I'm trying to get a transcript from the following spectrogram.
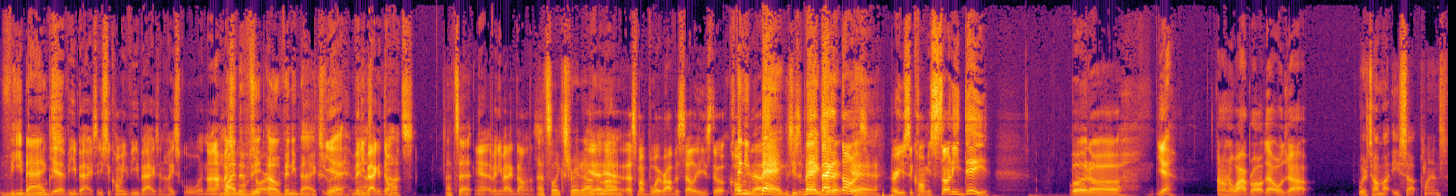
V bags. Yeah, V Bags. They used to call me V Bags in high school. And not high Why school. the I'm V? sorry. Oh, Vinny bags. yeah, right. Vinny Yeah, Bag of yeah. Donuts. That's it. Yeah, Vinny Donuts. That's like straight out yeah, of the yeah, that's my boy Rob Baselli. He used to call Vinny me that. Bags. He's He's a bags bag of of donuts. yeah. Or he used to call me Sunny D. But uh, yeah, I don't know why I brought up that old job. We're talking about ESOP plans.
